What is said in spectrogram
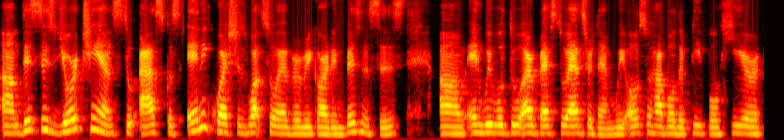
Um, this is your chance to ask us any questions whatsoever regarding businesses, um, and we will do our best to answer them. We also have other people here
